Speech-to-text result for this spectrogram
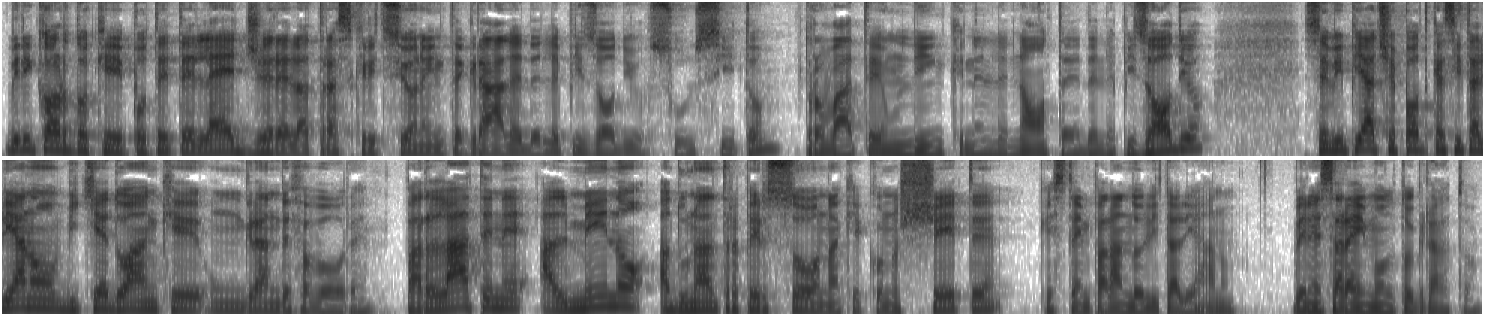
Vi ricordo che potete leggere la trascrizione integrale dell'episodio sul sito, trovate un link nelle note dell'episodio. Se vi piace Podcast Italiano vi chiedo anche un grande favore, parlatene almeno ad un'altra persona che conoscete che sta imparando l'italiano. Ve ne sarei molto grato.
